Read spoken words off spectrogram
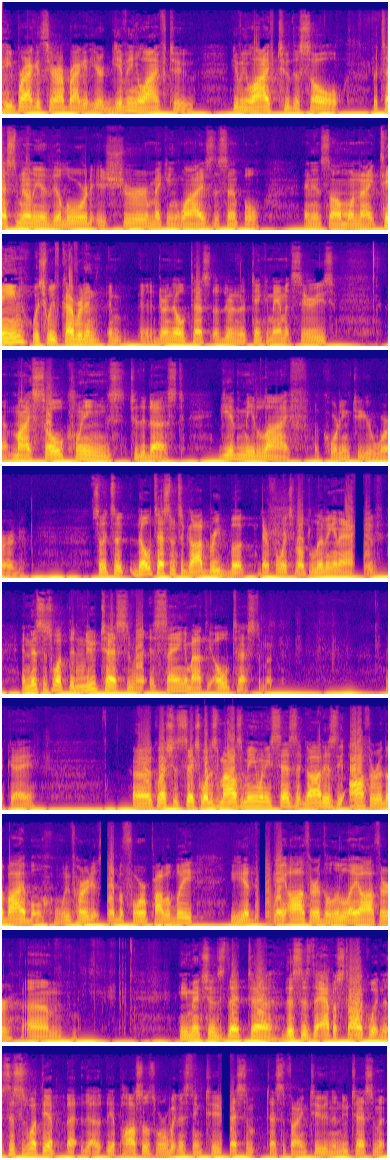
He brackets here. I bracket here. Giving life to, giving life to the soul. The testimony of the Lord is sure, making wise the simple. And in Psalm 119, which we've covered in, in uh, during the Old Testament, uh, during the Ten Commandments series, uh, my soul clings to the dust. Give me life according to your word. So it's a the Old Testament's a God-breathed book, therefore it's both living and active. And this is what the New Testament is saying about the Old Testament. Okay. Uh, question six What does Miles mean when he says that God is the author of the Bible? We've heard it said before, probably. You have the big A author, the little a author. Um, he mentions that uh, this is the apostolic witness. This is what the, uh, the apostles were witnessing to, testi- testifying to in the New Testament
